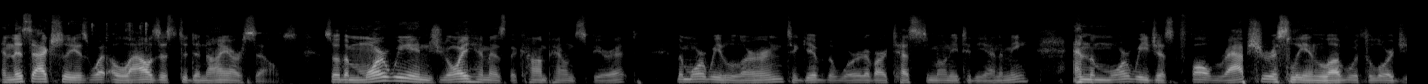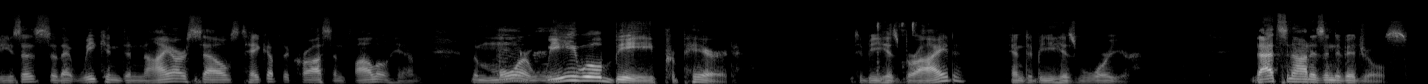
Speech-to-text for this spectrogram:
and this actually is what allows us to deny ourselves. So the more we enjoy him as the compound spirit, the more we learn to give the word of our testimony to the enemy, and the more we just fall rapturously in love with the Lord Jesus so that we can deny ourselves, take up the cross, and follow him, the more Amen. we will be prepared to be his bride and to be his warrior. That's not as individuals,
